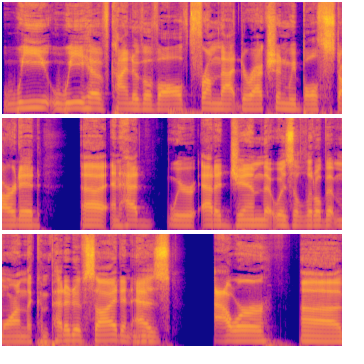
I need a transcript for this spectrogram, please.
We we have kind of evolved from that direction. We both started uh, and had we were at a gym that was a little bit more on the competitive side, and Mhm. as our uh,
